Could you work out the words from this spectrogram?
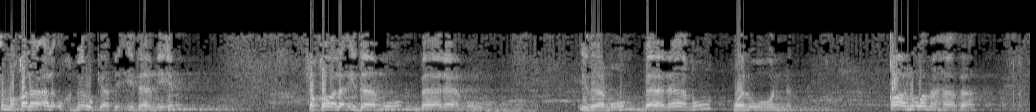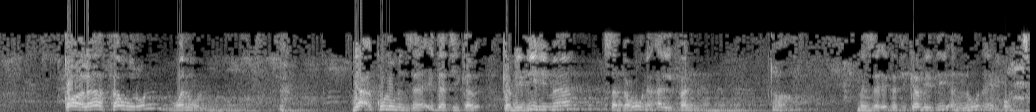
ثم قال ألا أخبرك بإدامهم؟ فقال إدامهم بالام إدامهم بالام ونون. قالوا وما هذا؟ قال ثور ونون. يأكل من زائدة كبدهما سبعون ألفا. من زائدة كبد النون أي الحوت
